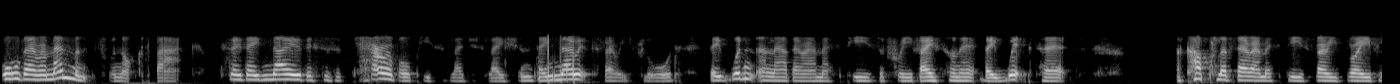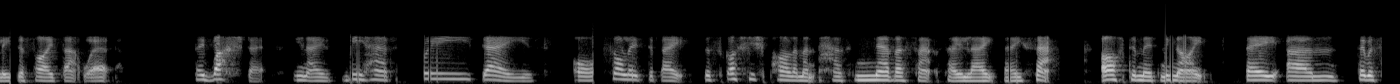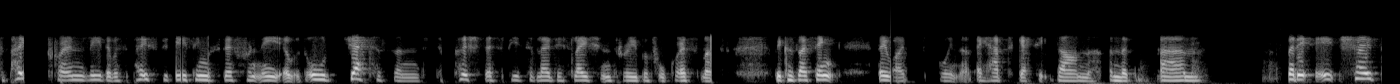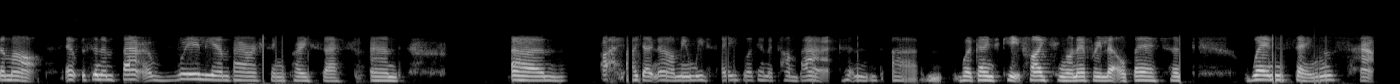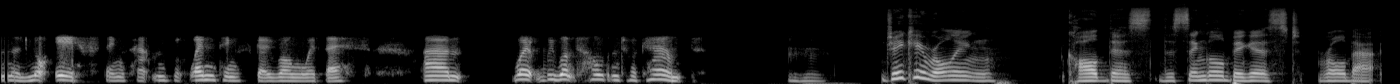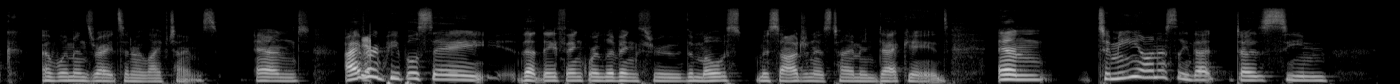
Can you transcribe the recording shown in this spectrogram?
all their amendments were knocked back. So they know this is a terrible piece of legislation. They know it's very flawed. They wouldn't allow their MSPs a free vote on it. They whipped it. A couple of their MSPs very bravely defied that whip they rushed it. You know, we had three days of solid debate. The Scottish Parliament has never sat so late. They sat after midnight. They um, they were supposed to be friendly. They were supposed to do things differently. It was all jettisoned to push this piece of legislation through before Christmas because I think they were at the point that they had to get it done. And the um, but it, it showed them up. It was an embar- a really embarrassing process, and um, I, I, don't know. I mean, we've said we're going to come back, and um, we're going to keep fighting on every little bit. And when things happen, and not if things happen, but when things go wrong with this, um, we want to hold them to account. Mm-hmm. J.K. Rowling called this the single biggest rollback of women's rights in our lifetimes. And I've yeah. heard people say that they think we're living through the most misogynist time in decades. And to me, honestly, that does seem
